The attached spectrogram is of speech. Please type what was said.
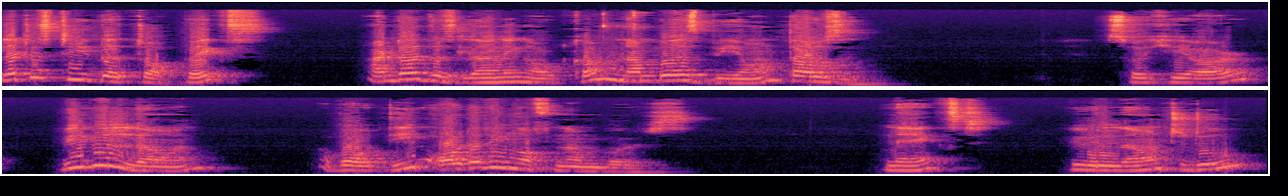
let us see the topics under this learning outcome numbers beyond 1000. So here we will learn about the ordering of numbers. Next we will learn to do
